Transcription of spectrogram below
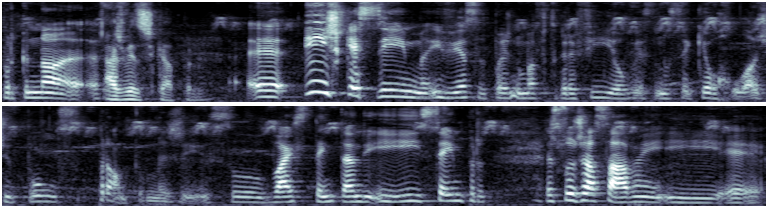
porque nós, Às vezes escapa, não é? uh, e esqueci-me, e vê-se depois numa fotografia, ou vê-se não sei o que, o relógio de pulso, pronto, mas isso vai-se tentando, e, e sempre, as pessoas já sabem, e é,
